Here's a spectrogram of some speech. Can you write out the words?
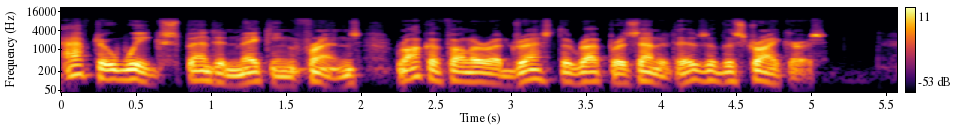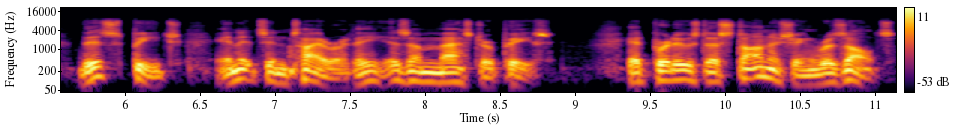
After weeks spent in making friends, Rockefeller addressed the representatives of the strikers. This speech, in its entirety, is a masterpiece. It produced astonishing results.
